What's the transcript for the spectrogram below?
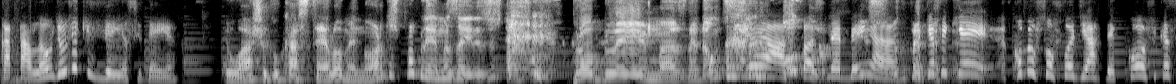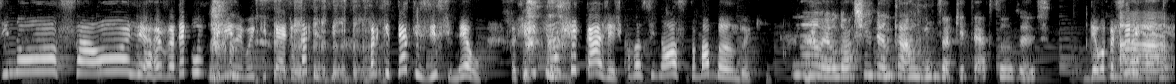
catalão, de onde é que veio essa ideia? Eu acho que o castelo é o menor dos problemas aí nessa história. Problemas, né? Da onde saiu? É aspas, né? Bem aspas. Porque eu fiquei. Como eu sou fã de Art Deco, eu fico assim, nossa, olha! Eu até conferir no Wikipedia. Será que existe? O arquiteto existe mesmo? Eu tive que ir lá checar, gente. Como assim, nossa, tô babando aqui. Não, eu gosto de inventar alguns arquitetos às vezes. Deu uma perceber. Ah,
